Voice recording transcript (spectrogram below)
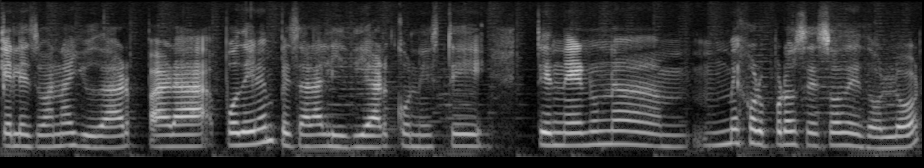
que les van a ayudar para poder empezar a lidiar con este tener un mejor proceso de dolor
